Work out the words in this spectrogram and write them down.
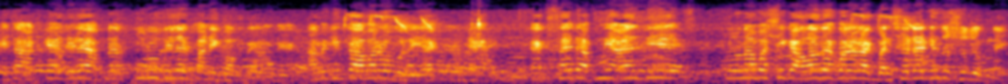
এটা আটকে দিলে আপনার পুরো বিলের পানি কমবে। আমি কিন্তু আবারও বলি এক- সাইড আপনি আইল দিয়ে খুলনাবাসীকে আলাদা করে রাখবেন সেটার কিন্তু সুযোগ নেই।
